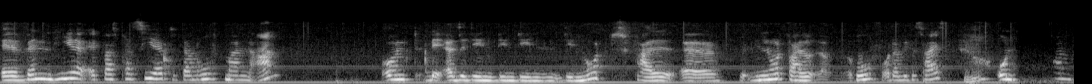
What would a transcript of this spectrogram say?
Äh, wenn hier etwas passiert, dann ruft man an und also den, den, den, den Notfall, äh, den Notfallruf oder wie das heißt, mhm. und kommt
